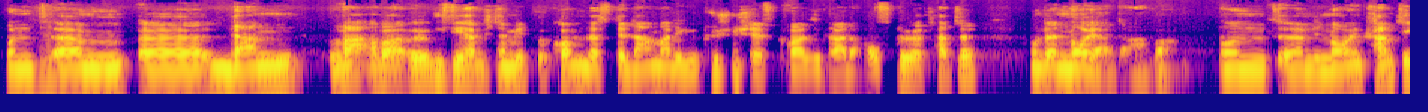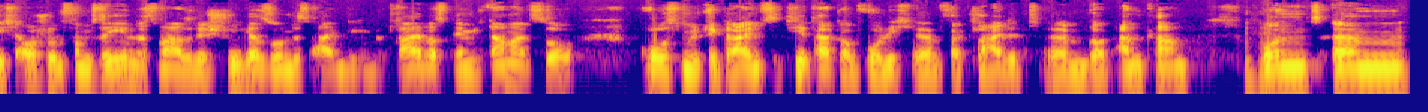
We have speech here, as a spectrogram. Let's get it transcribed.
Und ähm, äh, dann war aber irgendwie, habe ich dann mitbekommen, dass der damalige Küchenchef quasi gerade aufgehört hatte und ein neuer da war. Und ähm, den neuen kannte ich auch schon vom Sehen. Das war also der Schwiegersohn des eigentlichen Betreibers, der mich damals so großmütig reinzitiert hatte, obwohl ich äh, verkleidet ähm, dort ankam. Mhm. Und ähm,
